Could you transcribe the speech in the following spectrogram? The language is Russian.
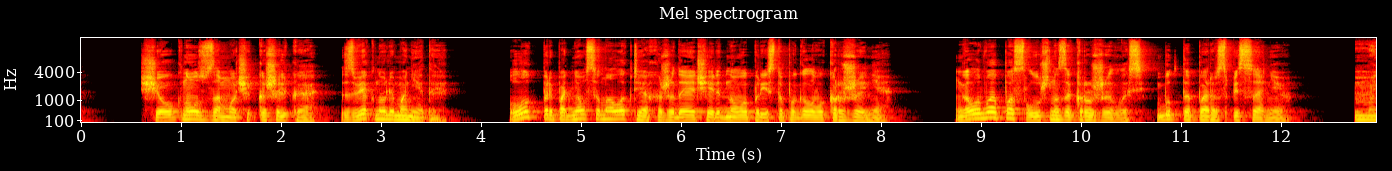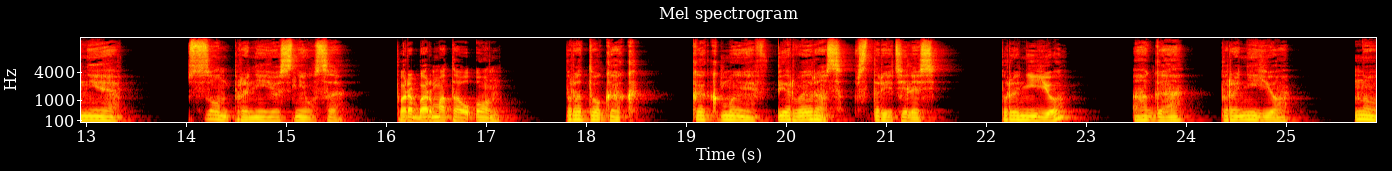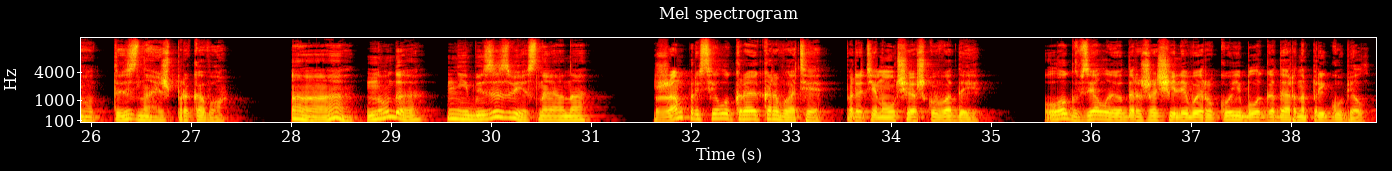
Щелкнул замочек кошелька. Звякнули монеты. Лок приподнялся на локтях, ожидая очередного приступа головокружения. Голова послушно закружилась, будто по расписанию. «Мне сон про нее снился», – пробормотал он. «Про то, как... как мы в первый раз встретились». «Про нее?» «Ага, про нее. Ну, ты знаешь про кого». «А, ну да, небезызвестная она». Жан присел у края кровати, протянул чашку воды. Лок взял ее дрожащей левой рукой и благодарно пригубил.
